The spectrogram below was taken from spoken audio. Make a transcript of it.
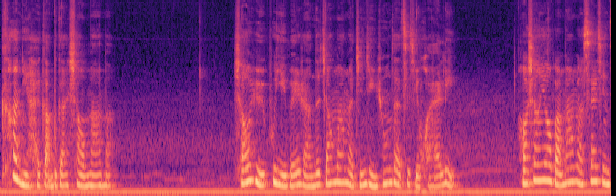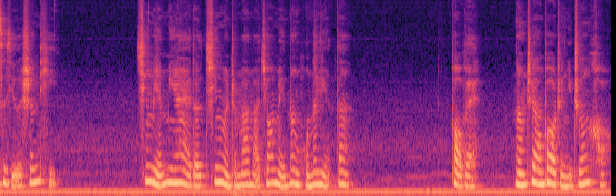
看你还敢不敢笑妈妈？”小雨不以为然的将妈妈紧紧拥在自己怀里，好像要把妈妈塞进自己的身体，青莲蜜爱的亲吻着妈妈娇美嫩红的脸蛋。宝贝，能这样抱着你真好，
